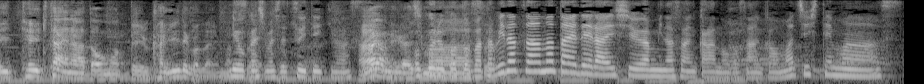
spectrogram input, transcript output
行っていきたいなと思っている限りでございます。い了解しました。ついていきます。はいお願いします。送る言葉旅立つあなたへで来週は皆さんからのご参加お待ちしてます。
